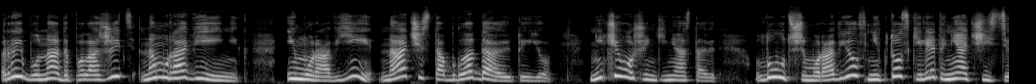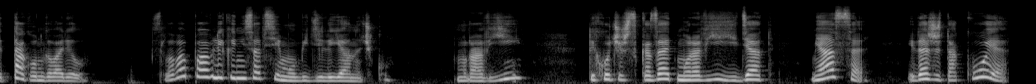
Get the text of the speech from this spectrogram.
рыбу надо положить на муравейник, и муравьи начисто обгладают ее. Ничегошеньки не оставят. Лучше муравьев никто скелеты не очистит, так он говорил. Слова Павлика не совсем убедили Яночку. Муравьи? Ты хочешь сказать, муравьи едят мясо? И даже такое?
